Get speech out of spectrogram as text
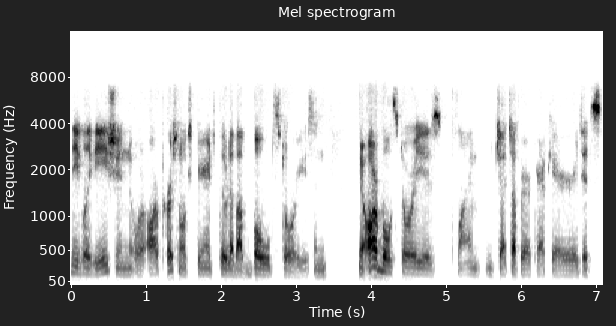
naval aviation or our personal experience, but about bold stories. And you know, our bold story is flying jets up aircraft carriers. It's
